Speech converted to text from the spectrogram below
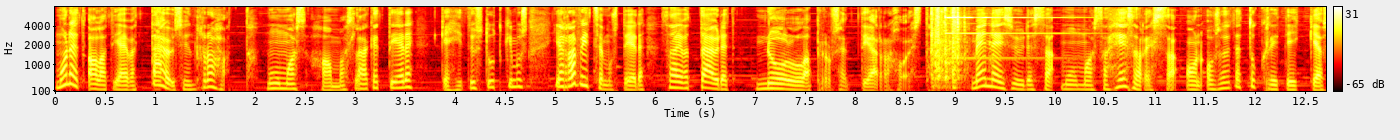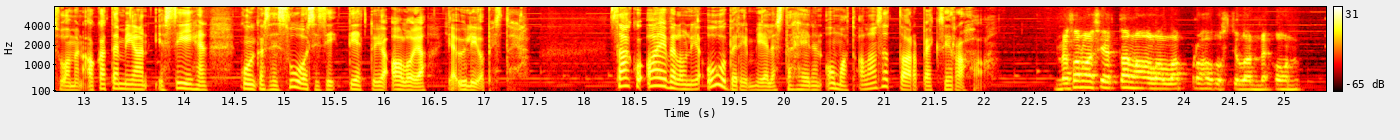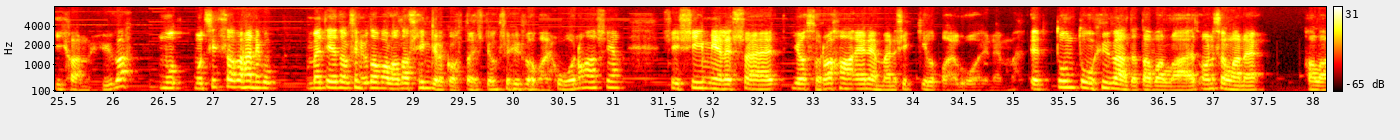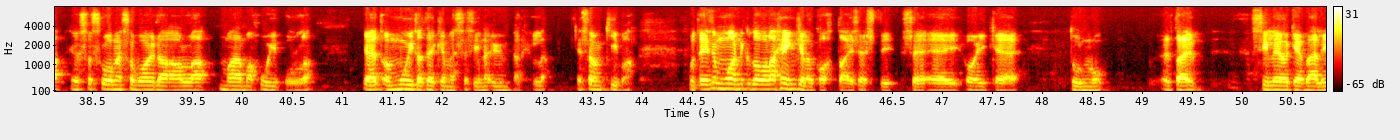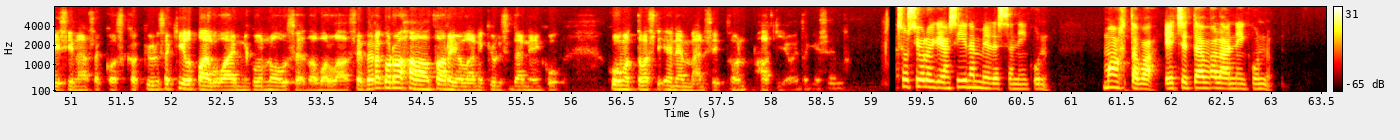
Monet alat jäivät täysin rahatta. Muun muassa hammaslääketiede, kehitystutkimus ja ravitsemustiede saivat täydet nolla prosenttia rahoista. Menneisyydessä muun muassa Hesarissa on osoitettu kritiikkiä Suomen Akatemiaan ja siihen, kuinka se suosisi tiettyjä aloja ja yliopistoja. Saako Aivelon ja Oberin mielestä heidän omat alansa tarpeeksi rahaa? Mä sanoisin, että tällä alalla rahoitustilanne on ihan hyvä, mutta mut sitten se on vähän niin kuin, mä en tiedä, onko se niin tavallaan taas henkilökohtaisesti, onko se hyvä vai huono asia. Siis siinä mielessä, että jos on rahaa enemmän, niin sitten kilpailu on enemmän. Et tuntuu hyvältä tavallaan, että on sellainen ala, jossa Suomessa voidaan olla maailman huipulla ja että on muita tekemässä siinä ympärillä. Ja se on kiva. Mutta ei se mua niin tavallaan henkilökohtaisesti se ei oikein tunnu, tai sille ei oikein väli sinänsä, koska kyllä se kilpailu aina niin nousee tavallaan. Sen verran kun rahaa on tarjolla, niin kyllä sitä niin kuin huomattavasti enemmän sit on hakijoitakin siellä. Sosiologia on siinä mielessä niin kuin mahtava, että se tavallaan niin kuin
